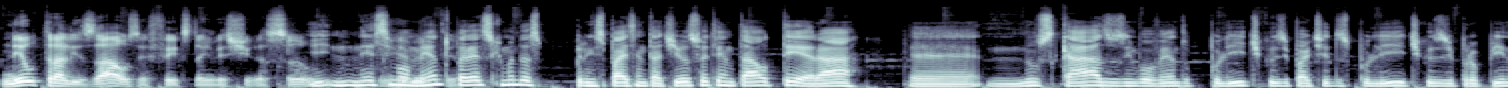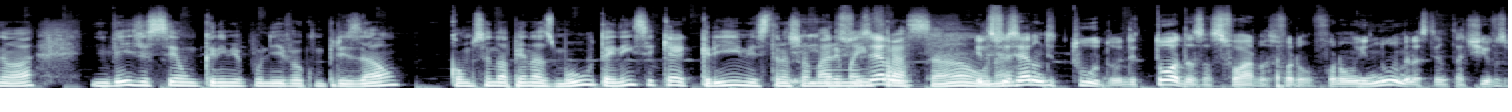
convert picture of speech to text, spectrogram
neutralizar os efeitos da investigação. E nesse e momento parece que uma das principais tentativas foi tentar alterar é, nos casos envolvendo políticos e partidos políticos de propina, ó, em vez de ser um crime punível com prisão, como sendo apenas multa e nem sequer crime, se transformar em uma fizeram, infração. Eles né? fizeram de tudo, de todas as formas. Foram, foram inúmeras tentativas.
